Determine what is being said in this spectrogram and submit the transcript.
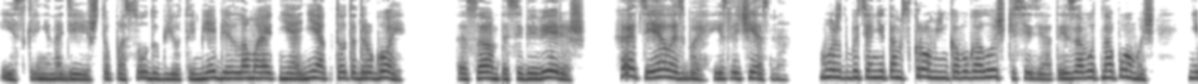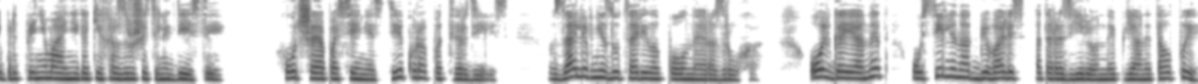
Искренне надеюсь, что посуду бьют и мебель ломают не они, а кто-то другой. Ты сам-то себе веришь? Хотелось бы, если честно. Может быть, они там скромненько в уголочке сидят и зовут на помощь, не предпринимая никаких разрушительных действий. Худшие опасения Стекура подтвердились. В зале внизу царила полная разруха. Ольга и Аннет усиленно отбивались от разъяренной пьяной толпы.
